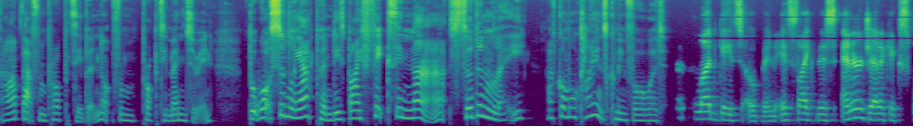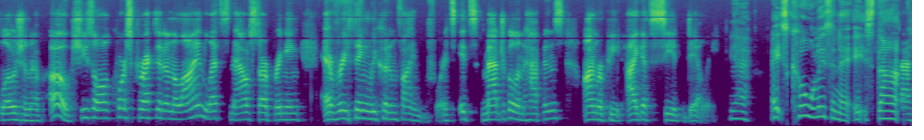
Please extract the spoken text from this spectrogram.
I'll have that from property, but not from property mentoring. But what suddenly happened is by fixing that, suddenly I've got more clients coming forward. The floodgates open. It's like this energetic explosion of, oh, she's all course corrected and aligned. Let's now start bringing everything we couldn't find before. It's it's magical and happens on repeat. I get to see it daily. Yeah, it's cool, isn't it? It's that. Yeah.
